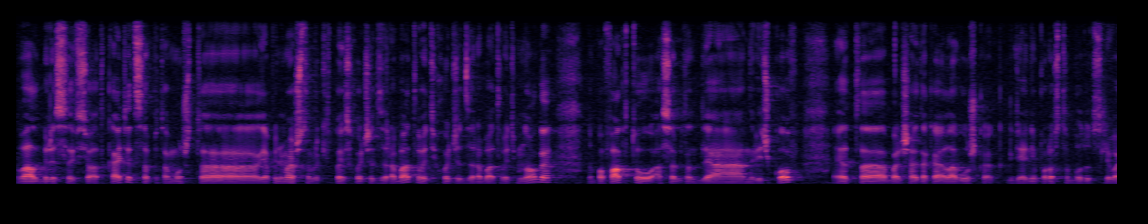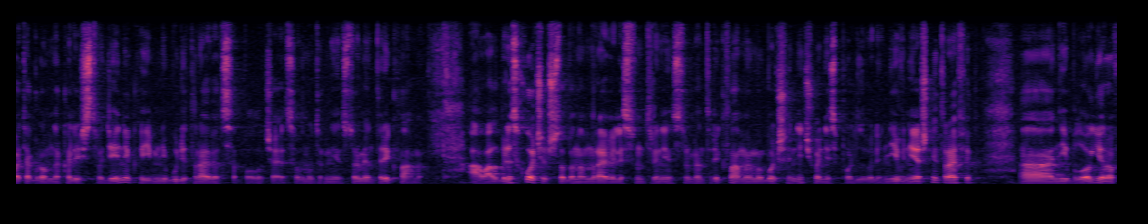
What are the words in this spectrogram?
Валбериса и все откатится, потому что я понимаю, что маркетплейс хочет зарабатывать, хочет зарабатывать много, но по факту, особенно для новичков, это большая такая ловушка, где они просто будут сливать огромное количество денег, и им не будет нравиться, получается, внутренние инструменты рекламы. А Валберис хочет, чтобы нам нравились внутренние инструменты рекламы, и мы больше ничего не использовали, ни внешний трафик, а, ни блогеров,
